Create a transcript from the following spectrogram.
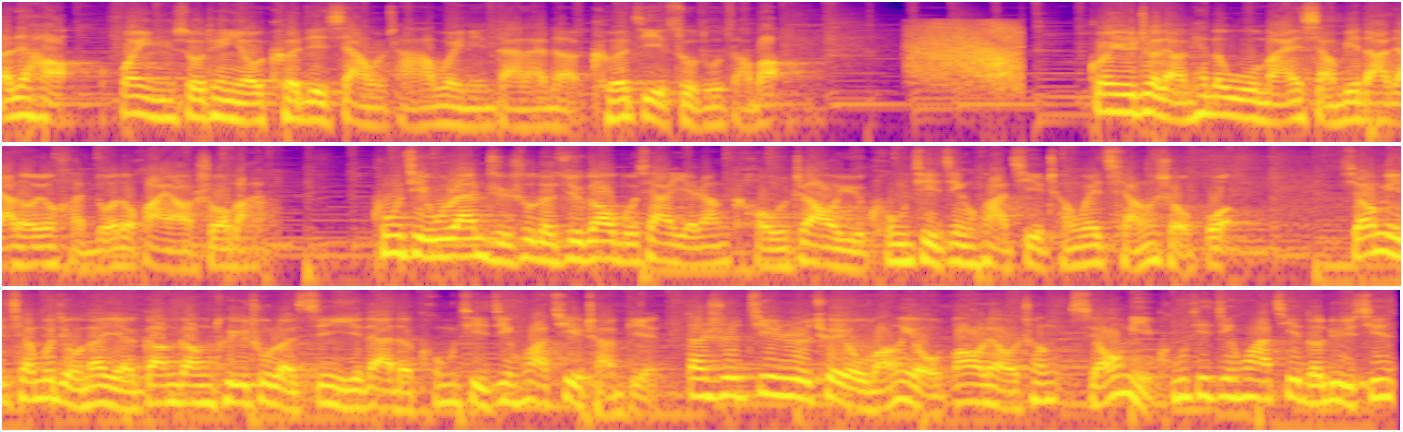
大家好，欢迎收听由科技下午茶为您带来的科技速读早报。关于这两天的雾霾，想必大家都有很多的话要说吧。空气污染指数的居高不下，也让口罩与空气净化器成为抢手货。小米前不久呢，也刚刚推出了新一代的空气净化器产品，但是近日却有网友爆料称，小米空气净化器的滤芯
